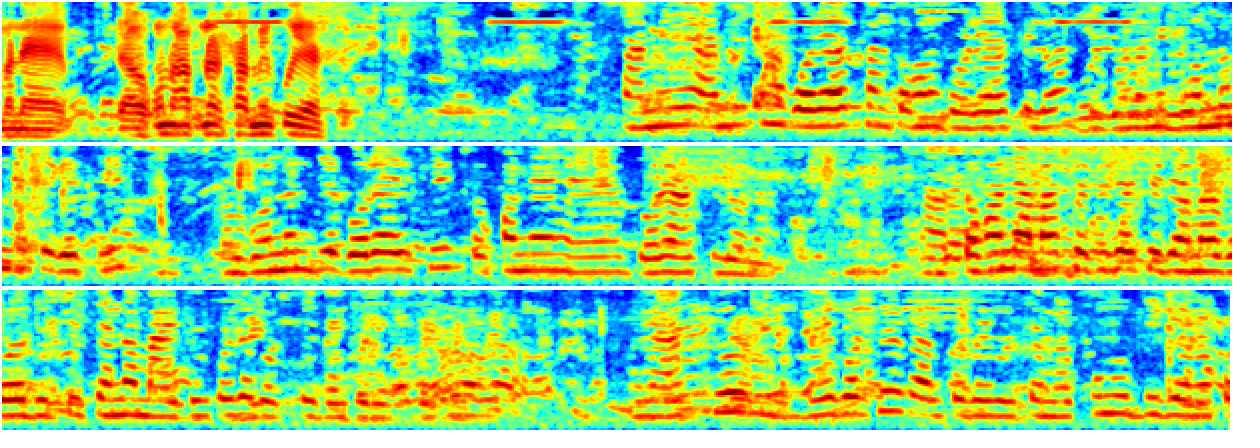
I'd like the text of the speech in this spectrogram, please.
মানে তখন আপনার স্বামী কই আছে? স্বামী, আমি যে সময় ঘরে আসতাম তখন ঘরে আসছিল যখন আমি বন্ধন দিতে গেছি বন্ধন দিয়ে ঘরে আইছি, তখন ঘরে আসছিল না। আর তখন আমার শ্বশুর শাশুড়ি আমার ঘরে ঢুকতেছে না, মায়ের দূর করে ঘরতে বের করে দিচ্ছে আজকেও বের করছে কালকে বের করছে। আমার কোনো দিকে আমাকে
